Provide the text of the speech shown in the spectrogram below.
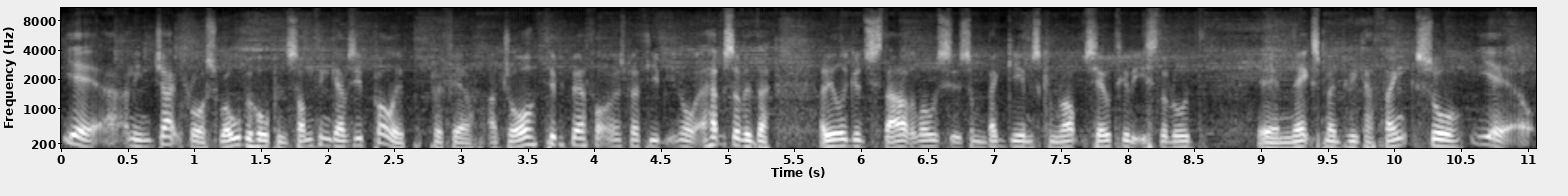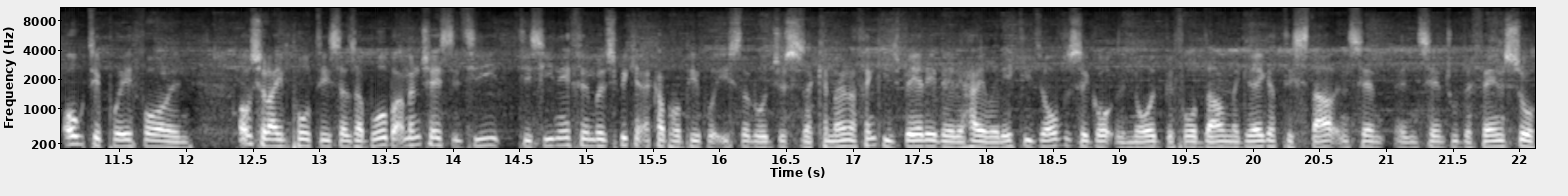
yeah, I mean, Jack Ross will be hoping something gives. He'd probably prefer a draw, to be perfectly honest with you. But, you know, Hibs have had a, a really good start. They've also some big games coming up. Celtic at Easter Road um, next midweek, I think. So, yeah, all to play for. And also, Ryan Porteous as a blow, but I'm interested to see, to see Nathan. But speaking to a couple of people at Easter Road just as I come in, I think he's very, very highly rated. He's obviously got the nod before Darren McGregor to start in, cent- in central defence. So,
